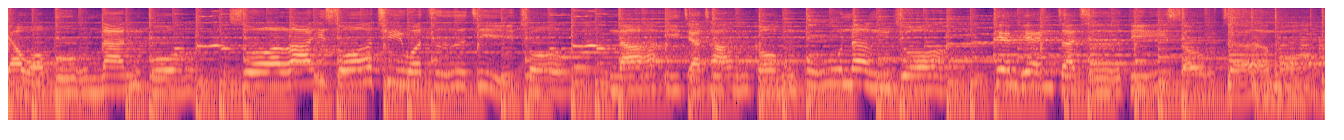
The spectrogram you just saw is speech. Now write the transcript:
要我不难过，说来说去我自己错，那一家长工不能做，偏偏在此地受折磨。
